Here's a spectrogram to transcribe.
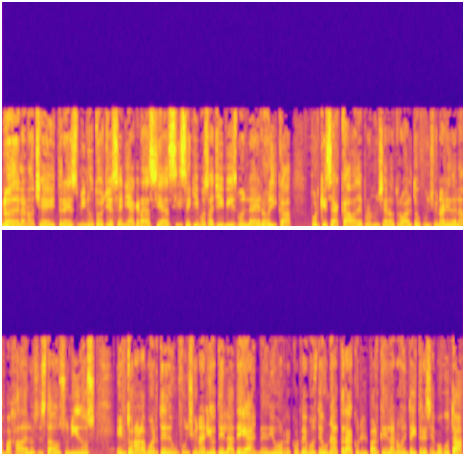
9 de la noche y tres minutos, Yesenia, gracias. Y seguimos allí mismo en la heroica porque se acaba de pronunciar otro alto funcionario de la Embajada de los Estados Unidos en torno a la muerte de un funcionario de la DEA en medio, recordemos, de un atraco en el Parque de la 93 en Bogotá.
